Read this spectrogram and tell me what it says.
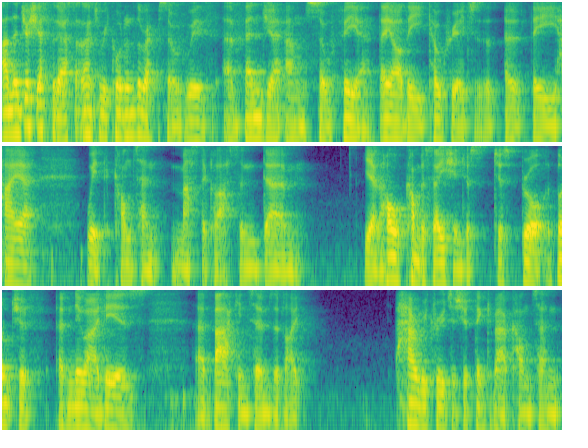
and then just yesterday, I sat down to record another episode with uh, Benja and Sophia. They are the co creators of, of, the Hire with Content Masterclass. And um, yeah, the whole conversation just, just brought a bunch of, of new ideas uh, back in terms of like how recruiters should think about content,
